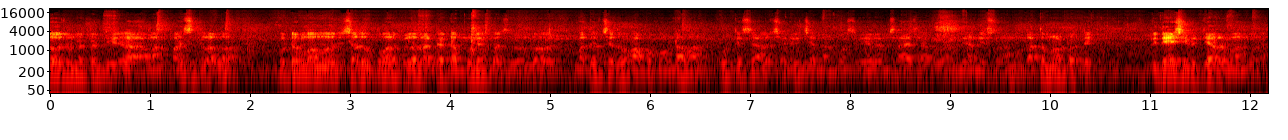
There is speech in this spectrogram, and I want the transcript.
రోజు ఉన్నటువంటి మన పరిస్థితులలో కుటుంబం చదువుకోవాలి పిల్లలు అంటే డబ్బు లేని పరిస్థితుల్లో మధ్యలో చదువు ఆపకుండా వాళ్ళకి పూర్తి స్థాయిలో చదివించే దానికోసం ఏమేమి సహాయ సహకారాలు అన్నీ అందిస్తున్నాము. గతంలో ఉన్నటువంటి విదేశీ విద్యా రుణం కూడా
